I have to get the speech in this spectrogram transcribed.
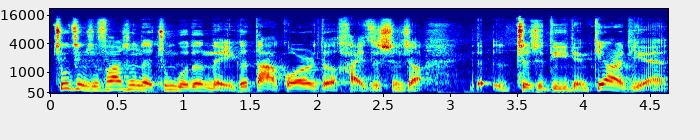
究竟是发生在中国的哪个大官的孩子身上？呃，这是第一点。第二点。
